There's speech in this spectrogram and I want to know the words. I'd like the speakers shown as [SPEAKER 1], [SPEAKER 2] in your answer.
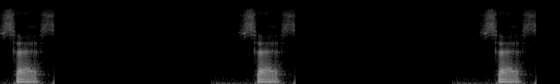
[SPEAKER 1] says says says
